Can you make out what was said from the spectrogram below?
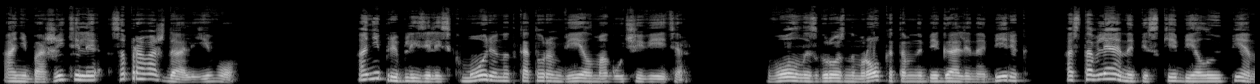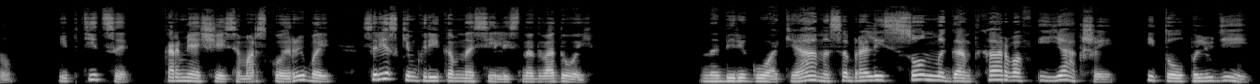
а небожители сопровождали его. Они приблизились к морю, над которым веял могучий ветер. Волны с грозным рокотом набегали на берег, оставляя на песке белую пену, и птицы, кормящиеся морской рыбой, с резким криком носились над водой. На берегу океана собрались сонмы гандхарвов и якшей, и толпы людей.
